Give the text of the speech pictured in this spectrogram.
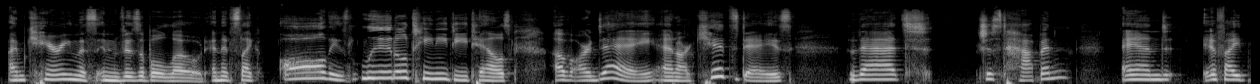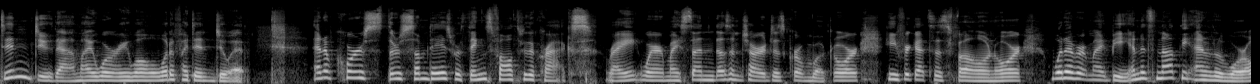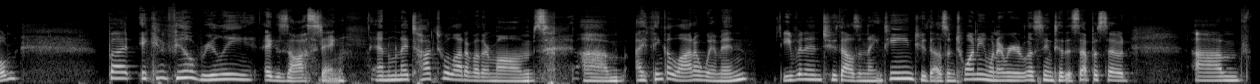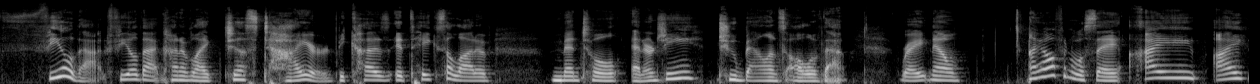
I'm carrying this invisible load. And it's like all these little teeny details of our day and our kids' days that just happen. And if I didn't do them, I worry, well, what if I didn't do it? And of course, there's some days where things fall through the cracks, right? Where my son doesn't charge his Chromebook or he forgets his phone or whatever it might be. And it's not the end of the world, but it can feel really exhausting. And when I talk to a lot of other moms, um, I think a lot of women, even in 2019, 2020, whenever you're listening to this episode, um, feel that, feel that kind of like just tired because it takes a lot of mental energy to balance all of that. Right now, I often will say, I, I,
